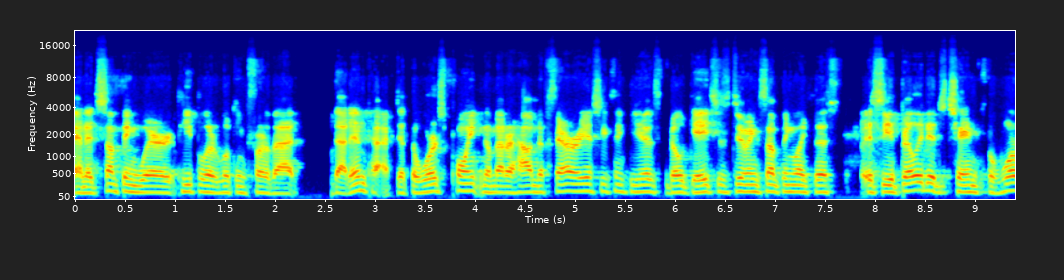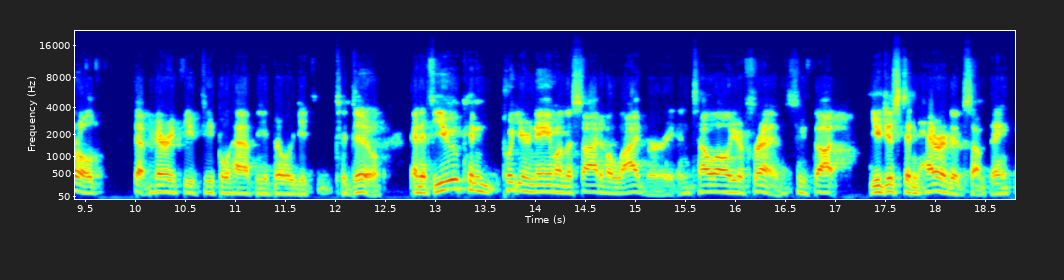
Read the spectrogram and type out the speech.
and it's something where people are looking for that that impact. At the worst point, no matter how nefarious you think he is, Bill Gates is doing something like this. It's the ability to change the world that very few people have the ability to do. And if you can put your name on the side of a library and tell all your friends who thought you just inherited something,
